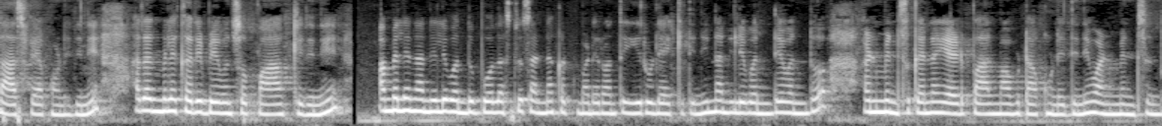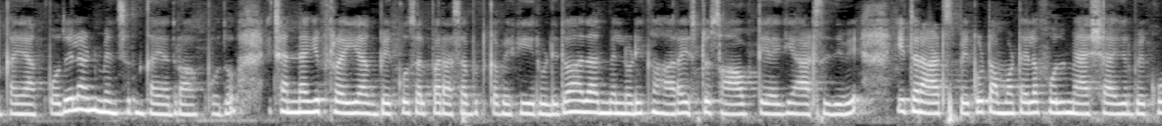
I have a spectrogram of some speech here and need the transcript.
ಸಾಸಿವೆ ಹಾಕ್ಕೊಂಡಿದ್ದೀನಿ ಅದಾದಮೇಲೆ ಕರಿಬೇವಿನ ಸೊಪ್ಪು ಹಾಕಿದ್ದೀನಿ. ಆಮೇಲೆ ನಾನಿಲ್ಲಿ ಒಂದು ಬೋಲಷ್ಟು ಸಣ್ಣ ಕಟ್ ಮಾಡಿರುವಂಥ ಈರುಳ್ಳಿ ಹಾಕಿದ್ದೀನಿ. ನಾನಿಲ್ಲಿ ಒಂದೇ ಒಂದು ಹಣ್ಮೆಣ್ಸಿನ್ಕಾಯಿನ ಎರಡು ಪಾಲು ಮಾಡ್ಬಿಟ್ಟು ಹಾಕ್ಕೊಂಡಿದ್ದೀನಿ ಒಣಮೆಣ್ಸಿನ್ಕಾಯಿ ಹಾಕ್ಬೋದು, ಇಲ್ಲ ಹಣ್ಮೆಣ್ಸಿನ್ಕಾಯಿ ಆದರೂ ಹಾಕ್ಬೋದು. ಚೆನ್ನಾಗಿ ಫ್ರೈ ಆಗಬೇಕು, ಸ್ವಲ್ಪ ರಸ ಬಿಟ್ಕೋಬೇಕು ಈರುಳ್ಳಿದು. ಅದಾದಮೇಲೆ ನೋಡಿ, ಖಾರ ಎಷ್ಟು ಸಾಫ್ಟಿಯಾಗಿ ಆಡಿಸಿದ್ದೀವಿ ಈ ಥರ ಆಡಿಸ್ಬೇಕು. ಟೊಮೊಟೊ ಎಲ್ಲ ಫುಲ್ ಮ್ಯಾಶ್ ಆಗಿರಬೇಕು.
